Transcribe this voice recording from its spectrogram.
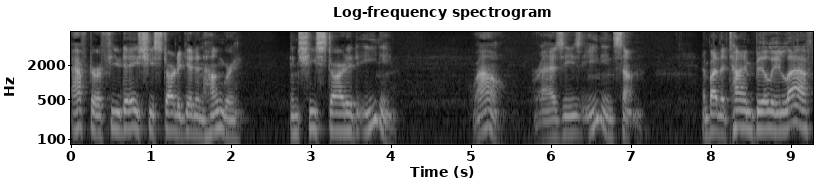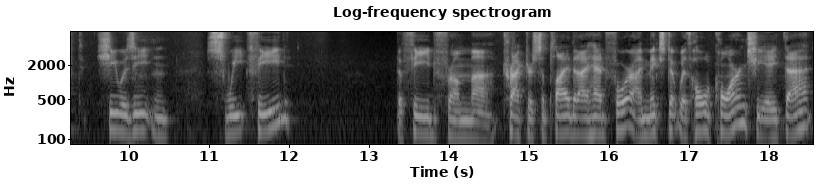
after a few days, she started getting hungry and she started eating. Wow, Razzie's eating something. And by the time Billy left, she was eating sweet feed, the feed from uh, Tractor Supply that I had for. I mixed it with whole corn. She ate that.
